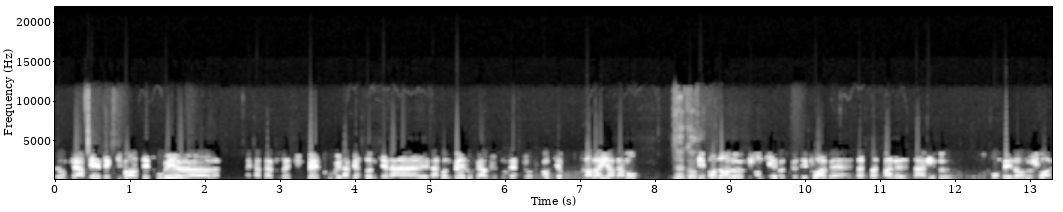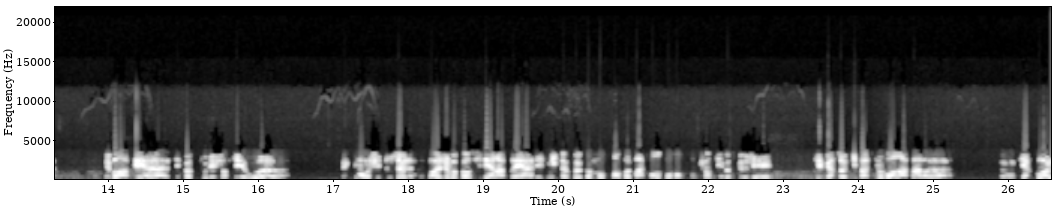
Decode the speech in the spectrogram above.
Donc après, effectivement, c'est trouver, euh, quand tu as besoin d'une pelle, trouver la personne qui a la, la bonne pelle ou faire des ouvertures de compte. Il y a beaucoup de travail en amont D'accord. et pendant le chantier, parce que des fois, ben, ça se passe mal, hein, ça arrive de se tromper dans le choix. Mais bon, après, euh, c'est comme tous les chantiers où, euh, effectivement, je suis tout seul. Moi, je me considère après, la limite, un peu comme mon propre patron pour mon propre chantier, parce que j'ai, j'ai personne qui passe me voir à part euh, Pierre-Paul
